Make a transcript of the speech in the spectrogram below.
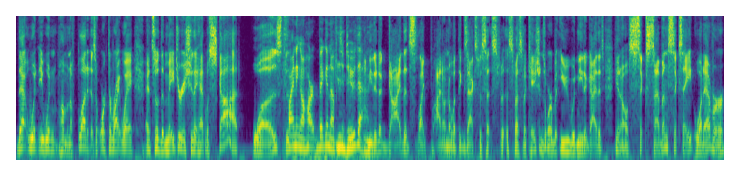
that wouldn't it wouldn't pump enough blood. It doesn't work the right way. And so the major issue they had with Scott was Finding a heart big enough to do that. you needed a guy that's like I don't know what the exact spe- specifications were, but you would need a guy that's you know six seven, six eight, whatever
